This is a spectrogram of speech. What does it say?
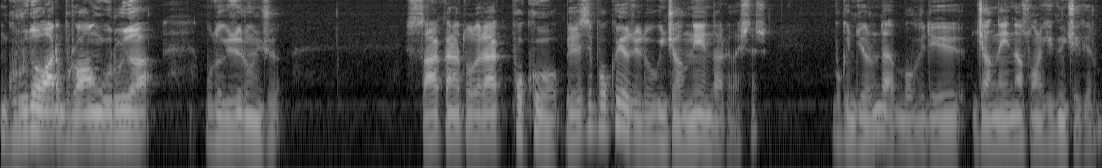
Guru da var. Brown Guru da. Bu da güzel oyuncu. Sağ kanat olarak Poku. Birisi Poku yazıyordu bugün canlı yayında arkadaşlar. Bugün diyorum da bu videoyu canlı yayından sonraki gün çekiyorum.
